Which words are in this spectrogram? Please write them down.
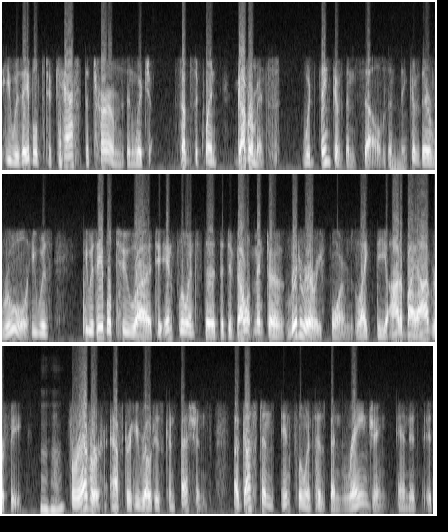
he was able to cast the terms in which subsequent governments would think of themselves and mm-hmm. think of their rule. He was he was able to uh, to influence the the development of literary forms like the autobiography mm-hmm. uh, forever after he wrote his Confessions. Augustine's influence has been ranging, and it, it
